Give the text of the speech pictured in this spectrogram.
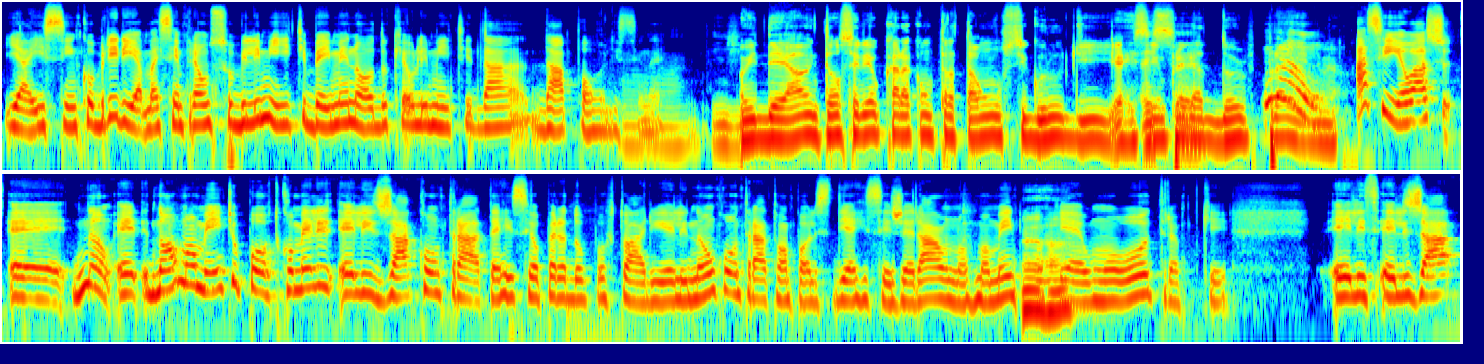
E aí sim cobriria, mas sempre é um sublimite bem menor do que o limite da, da apólice, né? ah, né? Entendi. O ideal, então, seria o cara contratar um seguro de RC Esse empregador é. para ele. Né? Assim, eu acho... É, não, é, normalmente o porto, como ele, ele já contrata RC operador portuário e ele não contrata uma apólice de RC geral, normalmente, uhum. porque é uma ou outra, porque eles, eles já,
